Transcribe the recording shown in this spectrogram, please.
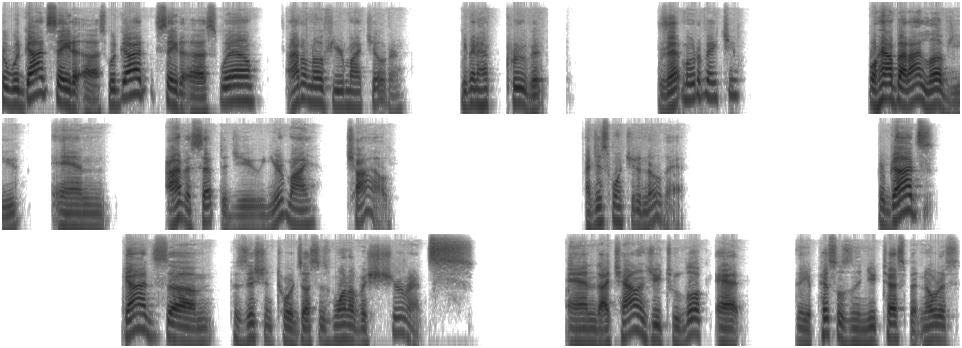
So, would God say to us, would God say to us, well, I don't know if you're my children. You're going to have to prove it. Does that motivate you? Or how about I love you and I've accepted you. You're my child. I just want you to know that. God's God's um, position towards us is one of assurance. And I challenge you to look at the epistles in the New Testament. Notice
